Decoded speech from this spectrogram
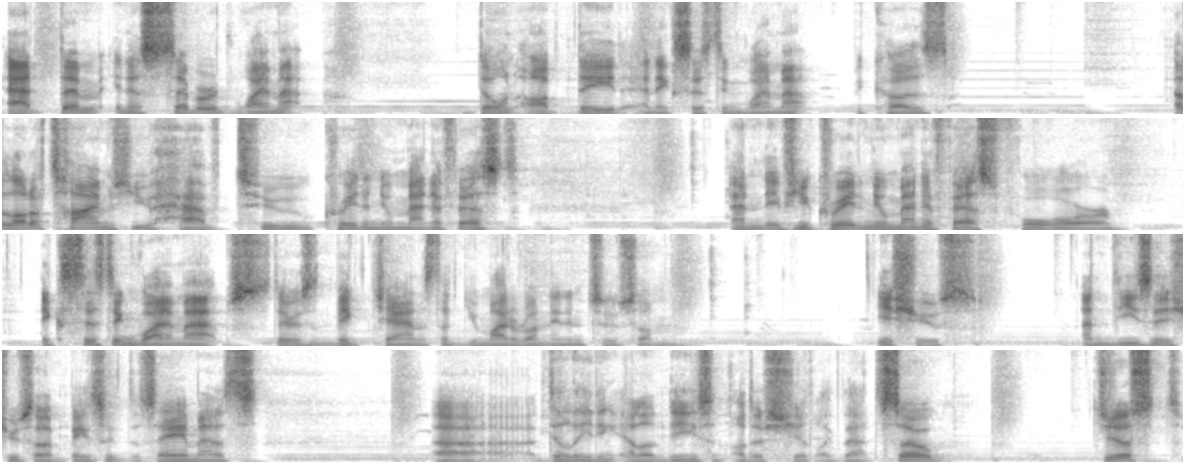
add them in a separate YMap. Don't update an existing YMap because a lot of times you have to create a new manifest. And if you create a new manifest for existing YMaps, there's a big chance that you might run into some issues. And these issues are basically the same as uh, deleting LODs and other shit like that. So just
